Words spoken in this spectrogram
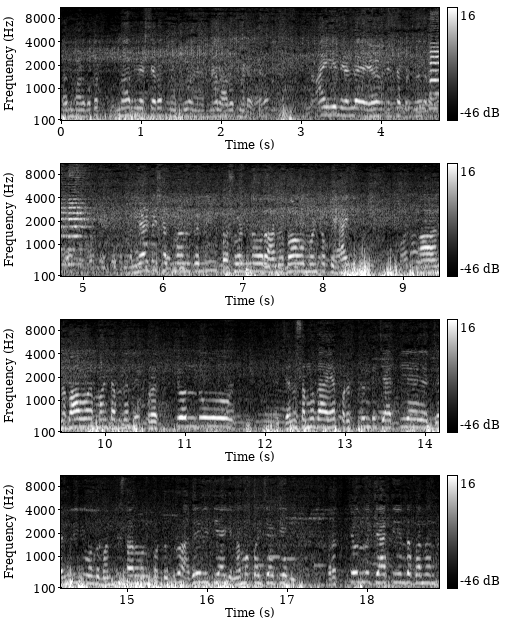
ಬಂದ್ ಮಾಡ್ಬೇಕು ಹದಿನಾರು ನಮ್ಮ ಮೇಲೆ ಆರೋಪ ಮಾಡ್ಯಾರ. ನಾ ಏನು ಹೇಳ ಹನ್ನೆರಡನೇ ಶತಮಾನದಲ್ಲಿ ಬಸವಣ್ಣನವರ ಅನುಭವ ಮಂಟಪ ಹೇಗಿತ್ತು ಆ ಅನುಭವ ಮಂಟಪದಲ್ಲಿ ಪ್ರತಿಯೊಂದು ಜನಸಮುದಾಯ, ಪ್ರತಿಯೊಂದು ಜಾತಿಯ ಜನರಿಗೆ ಒಂದು ಮಂತ್ರಿ ಸ್ಥಾನವನ್ನು ಕೊಟ್ಟಿದ್ರು. ಅದೇ ರೀತಿಯಾಗಿ ನಮ್ಮ ಪಂಚಾಯತಿಯಲ್ಲಿ ಪ್ರತಿಯೊಂದು ಜಾತಿಯಿಂದ ಬಂದಂಥ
